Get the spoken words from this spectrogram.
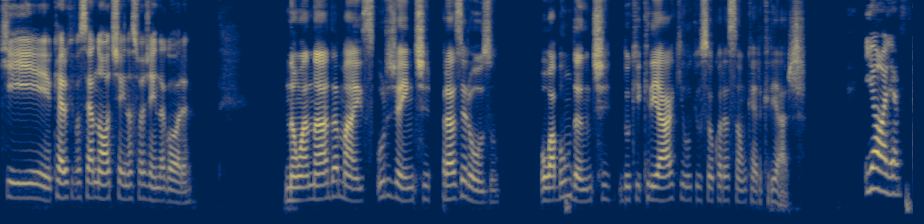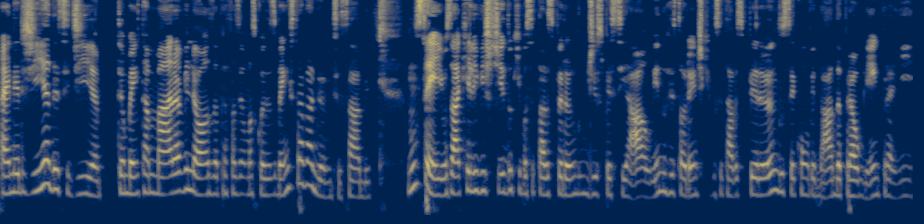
que quero que você anote aí na sua agenda agora. Não há nada mais urgente, prazeroso ou abundante do que criar aquilo que o seu coração quer criar. E olha, a energia desse dia também tá maravilhosa para fazer umas coisas bem extravagantes, sabe? Não sei, usar aquele vestido que você tava esperando um dia especial, ir no restaurante que você tava esperando ser convidada para alguém para ir,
